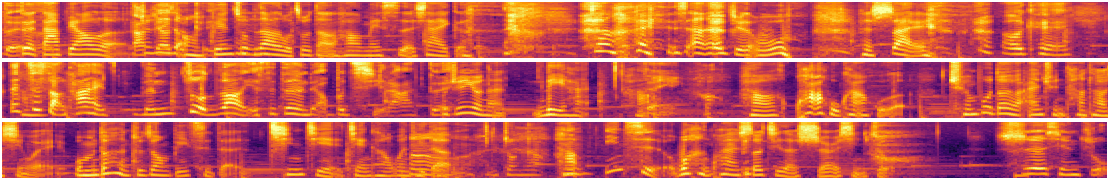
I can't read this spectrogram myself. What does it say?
对，对达标了，就是哦，别人做不到的我做到了，好没事了，下一个，这样会让人觉得哦很帅、欸、，OK。但至少他还能做得到，也是真的了不起啦。对，我觉得有男厉害。好，对，好，好，夸胡夸胡了，全部都有安全套套行为，我们都很注重彼此的清洁健康问题的，嗯、很重要。好，嗯、因此我很快收集了十二星座。十二星座，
